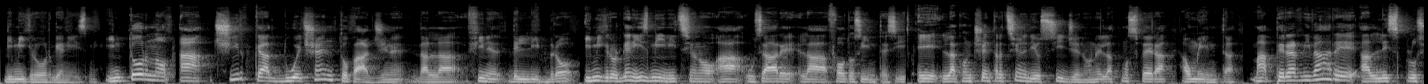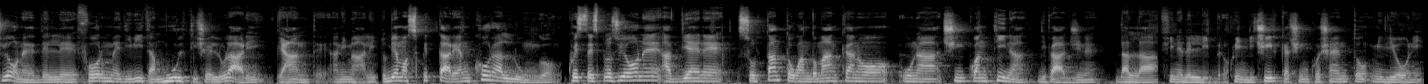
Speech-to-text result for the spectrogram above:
di microorganismi. Intorno a circa 200 pagine dalla fine del libro, i microorganismi iniziano a usare la fotosintesi e la concentrazione di ossigeno nell'atmosfera aumenta, ma per arrivare all'esplosione delle forme di vita multicellulari, piante, animali, dobbiamo aspettare ancora a lungo. Questa esplosione avviene soltanto quando mancano una cinquantina di pagine dalla fine del libro, quindi circa 500 milioni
